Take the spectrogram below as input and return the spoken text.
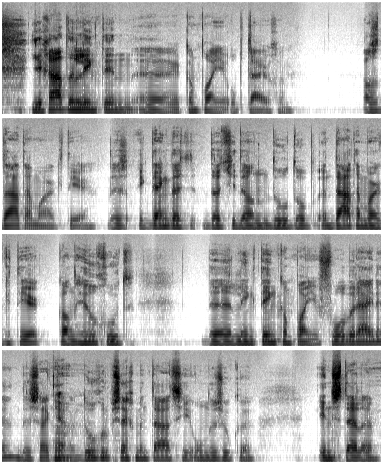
je gaat een LinkedIn eh, campagne optuigen als datamarketeer. Dus ik denk dat, dat je dan doelt op een datamarketeer kan heel goed de LinkedIn campagne voorbereiden. Dus hij kan Ja. een doelgroepsegmentatie onderzoeken, instellen.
